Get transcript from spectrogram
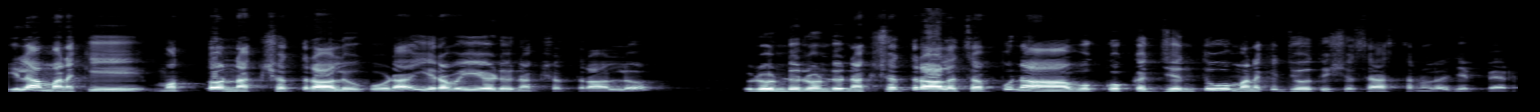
ఇలా మనకి మొత్తం నక్షత్రాలు కూడా ఇరవై ఏడు నక్షత్రాల్లో రెండు రెండు నక్షత్రాల చప్పున ఒక్కొక్క జంతువు మనకి జ్యోతిష శాస్త్రంలో చెప్పారు.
